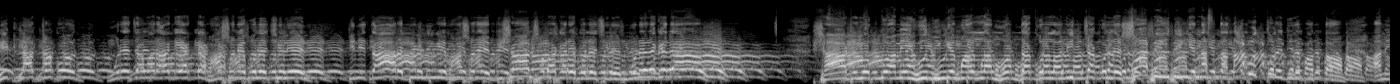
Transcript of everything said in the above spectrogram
হিটলার যখন মরে যাওয়ার আগে একটা ভাষণে বলেছিলেন তিনি তার বিল্ডিং এ ভাষণে বিশাল সভাকারে বলেছিলেন মনে রেখে দাও। ষাট লক্ষ আমি ইহুদিকে মারলাম হত্যা করলাম ইচ্ছা করলে সব ইহুদিকে নাস্তা নাবুদ করে দিতে পারতাম। আমি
